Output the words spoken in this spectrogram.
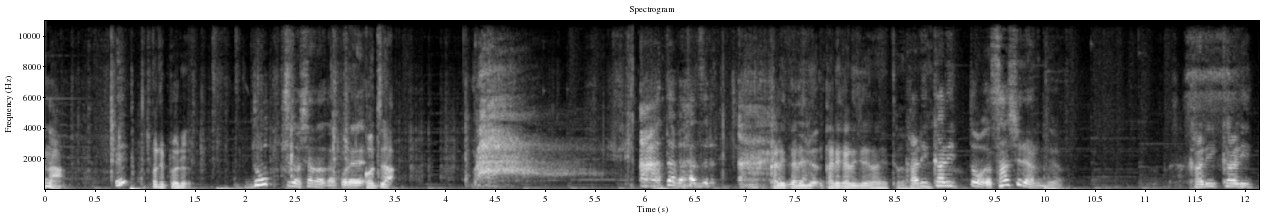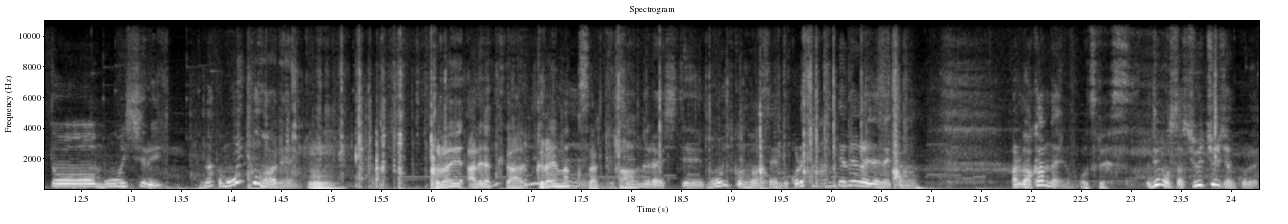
ナ。え？トリプル。どっちのシャナだ？これ。こっちだ。あー、多分外る。あーカリカリで、カリカリじゃないってこと、ね、カリカリと、3種類あるんだよ。カリカリと、もう1種類。なんかもう1個のはね、うん。トライ、あれだっけか、クライマックスだっけ2000か円。ぐらいして、もう1個の方は1000円で、これ300円ぐらいじゃないかな。あれわかんないよ。オツです。でもさ、集中じゃん、これ。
